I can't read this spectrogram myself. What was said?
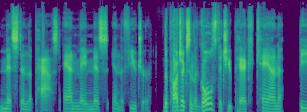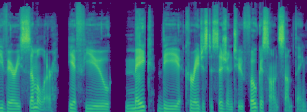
missed in the past and may miss in the future. The projects and the goals that you pick can be very similar. If you make the courageous decision to focus on something,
